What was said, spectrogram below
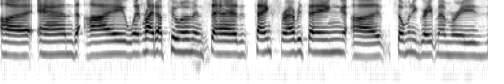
Uh, and I went right up to him and said, "Thanks for everything. Uh, so many great memories."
